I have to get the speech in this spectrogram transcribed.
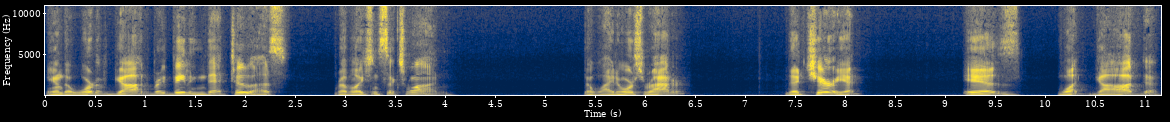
in the Word of God revealing that to us. Revelation 6 1. The white horse rider, the chariot is what God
